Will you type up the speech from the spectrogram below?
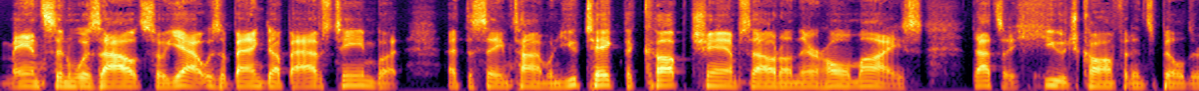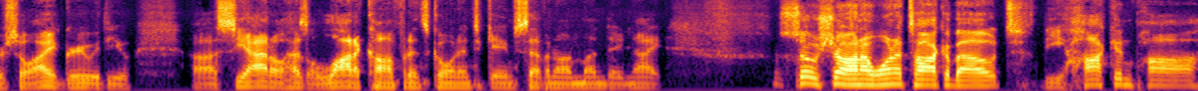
Manson was out. So, yeah, it was a banged up Avs team. But at the same time, when you take the Cup champs out on their home ice, that's a huge confidence builder. So, I agree with you. Uh, Seattle has a lot of confidence going into game seven on Monday night. So, Sean, I want to talk about the Hakanpää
